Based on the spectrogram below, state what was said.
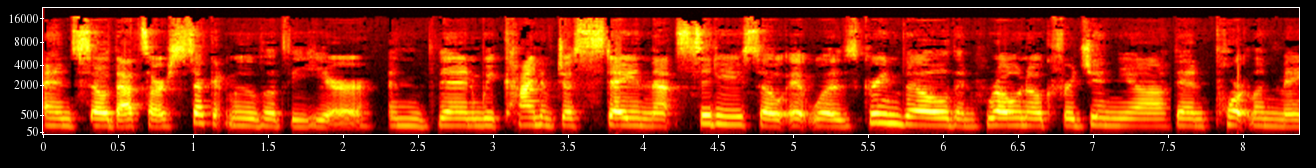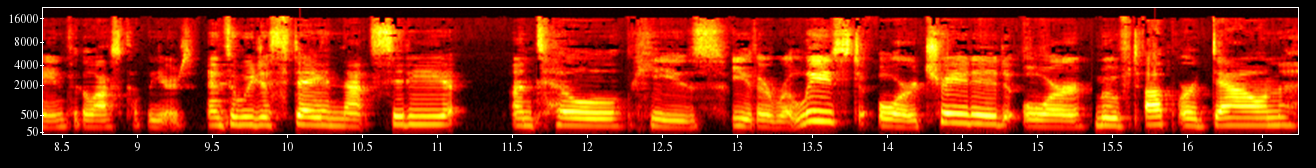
And so that's our second move of the year. And then we kind of just stay in that city. So it was Greenville, then Roanoke, Virginia, then Portland, Maine for the last couple years. And so we just stay in that city until he's either released or traded or moved up or down.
